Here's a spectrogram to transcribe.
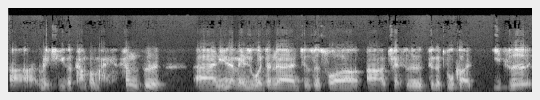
呃 reach 一个 compromise，甚至呃你认为如果真的就是说啊、呃、确实这个租客一直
